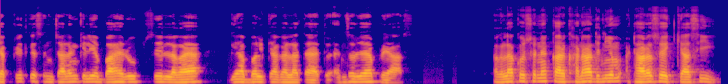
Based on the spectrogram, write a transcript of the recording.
यकृत के संचालन के लिए बाह्य रूप से लगाया गया बल क्या कहलाता है? तो आंसर हो जाए प्रयास। अगला क्वेश्चन है, कारखाना अधिनियम अठारह सौ इक्यासी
